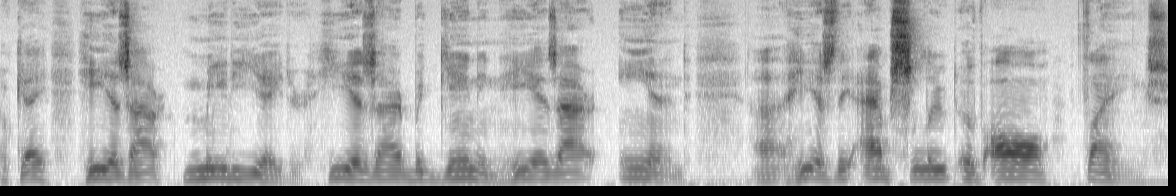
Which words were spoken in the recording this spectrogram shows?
Okay? He is our mediator. He is our beginning. He is our end. Uh, he is the absolute of all things.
